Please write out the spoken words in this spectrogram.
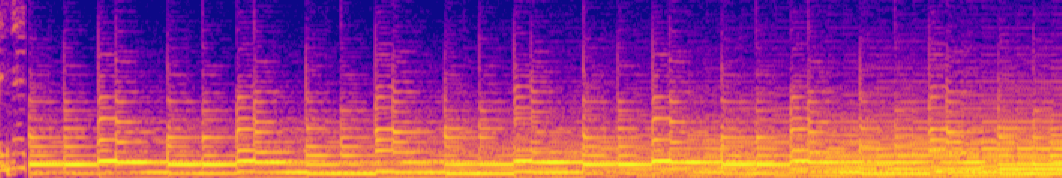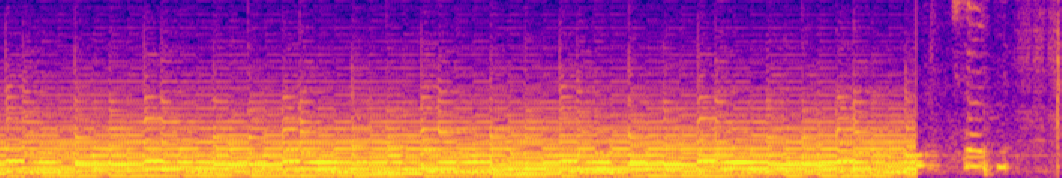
And I-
